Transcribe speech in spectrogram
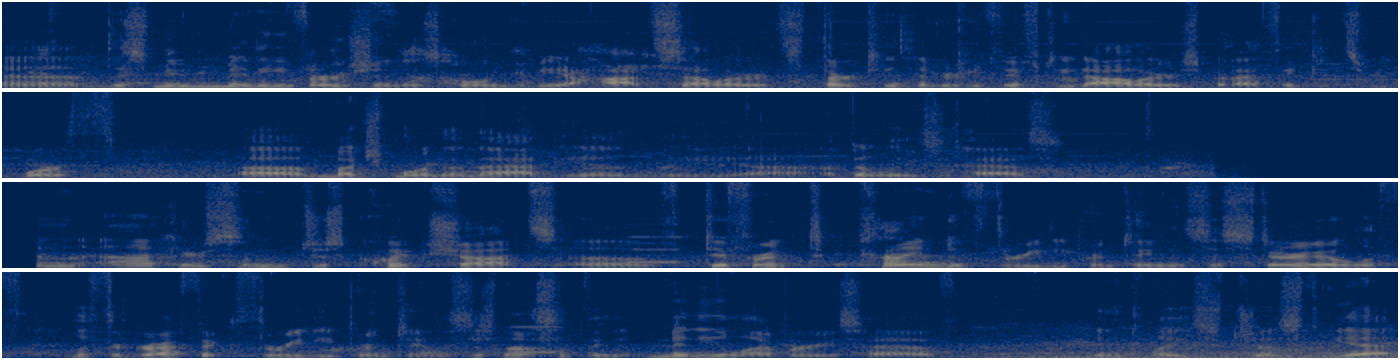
Uh, this new mini version is going to be a hot seller. It's $1,350, but I think it's worth uh, much more than that in the uh, abilities it has. Uh, here's some just quick shots of different kind of 3D printing. This is stereolithographic 3D printing. This is not something that many libraries have in place just yet,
